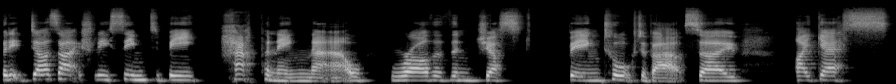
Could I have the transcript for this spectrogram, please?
but it does actually seem to be happening now rather than just being talked about. So I guess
